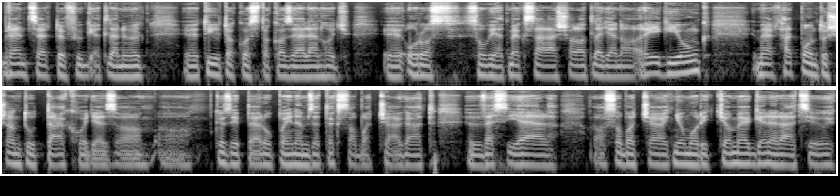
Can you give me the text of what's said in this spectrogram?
rendszertől függetlenül tiltakoztak az ellen, hogy orosz-szovjet megszállás alatt legyen a régiónk, mert hát pontosan tudták, hogy ez a, a közép-európai nemzetek szabadságát veszi el, a szabadságát nyomorítja meg, generációk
